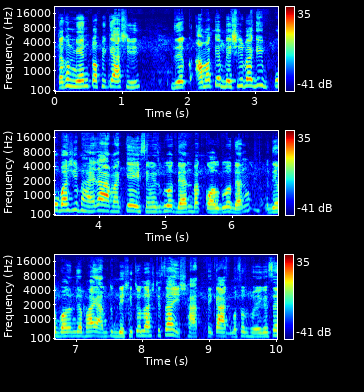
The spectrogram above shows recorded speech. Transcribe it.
তো এখন মেন টপিকে আসি যে আমাকে বেশিরভাগই প্রবাসী ভাইরা আমাকে এস এম এসগুলো দেন বা কলগুলো দেন যে বলেন যে, ভাই, আমি তো দেশে চলে আসতে চাই, সাত থেকে আট বছর হয়ে গেছে,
